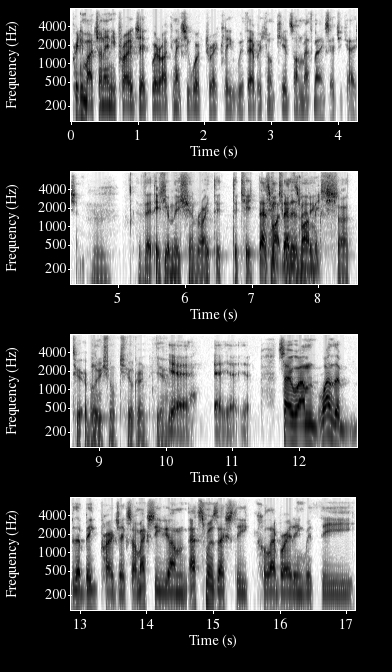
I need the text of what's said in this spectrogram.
pretty much on any project where I can actually work directly with Aboriginal kids on mathematics education. Mm. That is your mission, right? To, to teach, That's my, that is my mission. Uh, to Aboriginal children. Yeah. Yeah. Yeah. Yeah. Yeah. So um, one of the the big projects I'm actually um, ATSIMA is actually collaborating with the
